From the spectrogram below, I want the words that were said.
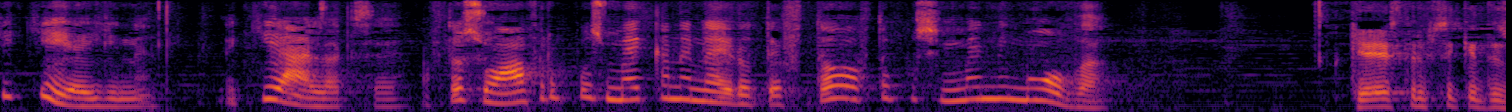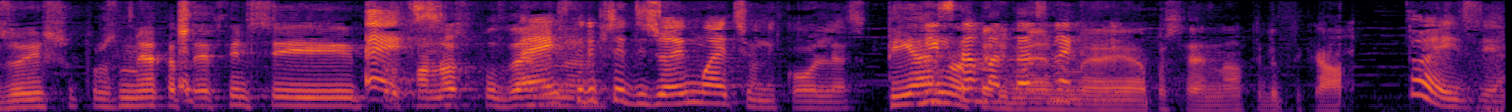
Και εκεί έγινε. Εκεί άλλαξε. Αυτός ο άνθρωπος με έκανε να ερωτευτώ αυτό που σημαίνει μόδα. Και έστριψε και τη ζωή σου προς μια κατεύθυνση προφανώς που δεν. Έστριψε τη ζωή μου έτσι ο Νικόλας. Τι άλλο να σταματάς να περιμένουμε εκ- από σένα τηλεοπτικά; Το Asia.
